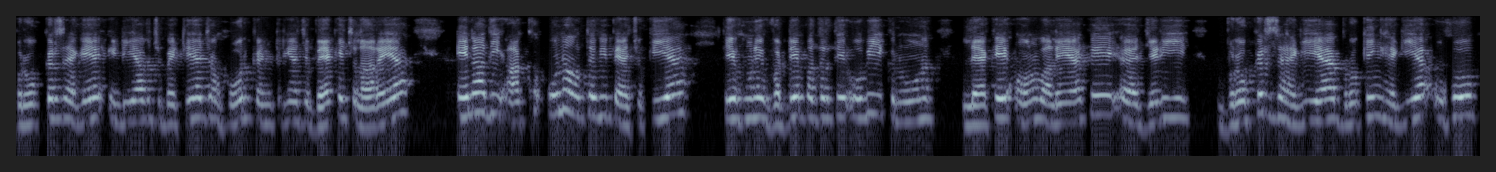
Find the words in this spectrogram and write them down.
ਬ੍ਰੋਕਰਸ ਹੈਗੇ ਆ ਇੰਡੀਆ ਵਿੱਚ ਬੈਠੇ ਆ ਜਾਂ ਹੋਰ ਕੰਟਰੀਆਂ 'ਚ ਬਹਿ ਕੇ ਚਲਾ ਰਹੇ ਆ, ਇਹਨਾਂ ਦੀ ਅੱਖ ਉਹਨਾਂ ਉੱਤੇ ਵੀ ਪੈ ਚੁੱਕੀ ਹੈ। ਤੇ ਹੁਣ ਇਹ ਵੱਡੇ ਪੱਧਰ ਤੇ ਉਹ ਵੀ ਕਾਨੂੰਨ ਲੈ ਕੇ ਆਉਣ ਵਾਲੇ ਆ ਕਿ ਜਿਹੜੀ ਬ੍ਰੋਕਰਸ ਹੈਗੀ ਆ ਬ੍ਰੋਕਿੰਗ ਹੈਗੀ ਆ, ਉਹ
